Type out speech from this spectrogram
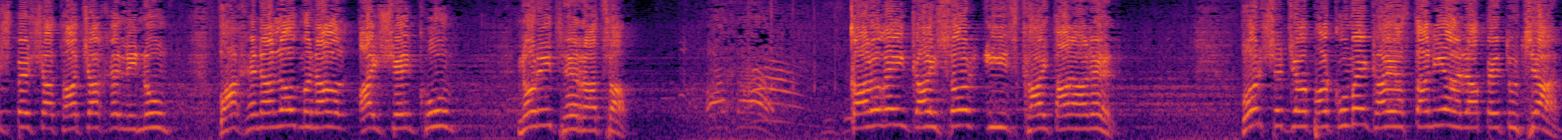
ինչպես շատ հաճախ է լինում, վախենալով մնալ այս շենքում, նորից հեռացավ։ Կարող էինք այսօր իսկ հայտարարել, որ շրջափակում ենք Հայաստանի Հանրապետության,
